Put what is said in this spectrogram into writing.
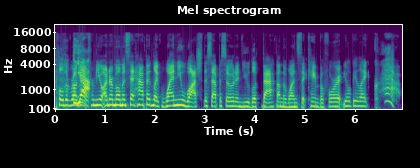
pull the rug Yeah. out from you under moments that happen like when you watch this episode and you look back on the ones that came before it you'll be like crap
